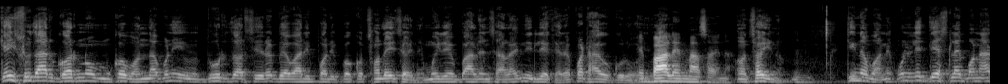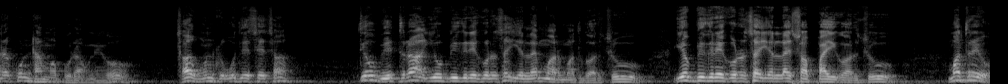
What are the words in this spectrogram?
केही सुधार गर्नुको भन्दा पनि दूरदर्शी र व्यवहारिक परिपक्व छँदै छैन। मैले बालन शाहलाई नि लेखेर पठाएको कुरो हो बालेनमा छैन। छैन। किनभने उनले देशलाई बनाएर कुन ठाउँमा पुर्याउने हो? छ उनको उद्देश्य छ। त्योभित्र यो बिग्रेको रहेछ यसलाई मर्मत गर्छु। यो बिग्रेको रहेछ यसलाई सफाइ गर्छु। मात्रै हो।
